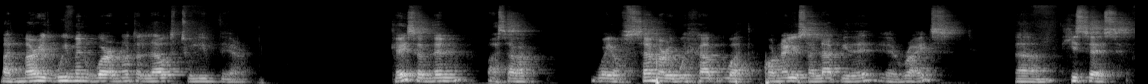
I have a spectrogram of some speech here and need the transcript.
but married women were not allowed to live there. Okay, so then as a way of summary, we have what Cornelius a Lapide uh, writes. Um, he says,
